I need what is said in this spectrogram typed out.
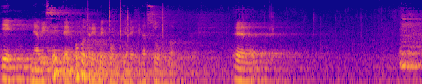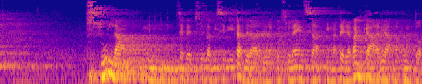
e ne avesse il tempo potrebbe compiere da solo. Eh, sulla, mh, mm, sulla visibilità della, della, consulenza in materia bancaria, appunto,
